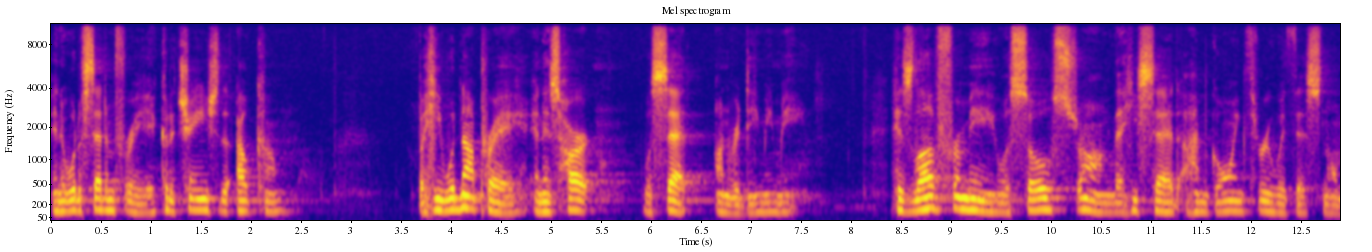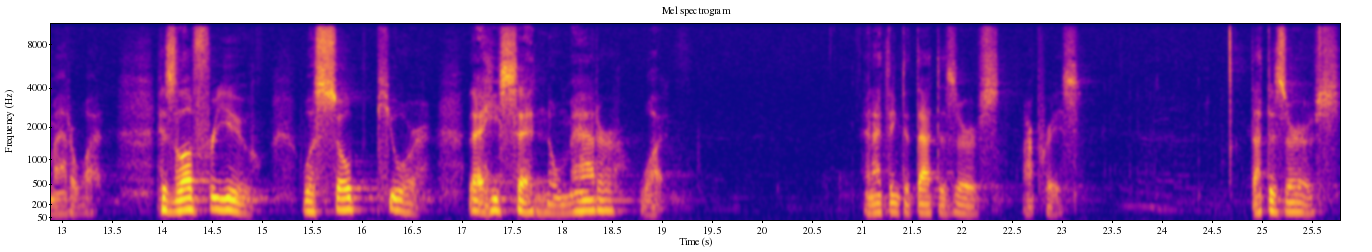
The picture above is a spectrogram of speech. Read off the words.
and it would have set him free. It could have changed the outcome. But he would not pray, and his heart was set on redeeming me. His love for me was so strong that he said, I'm going through with this no matter what. His love for you was so pure that he said, No matter what. And I think that that deserves our praise. That deserves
